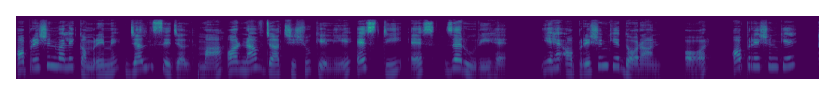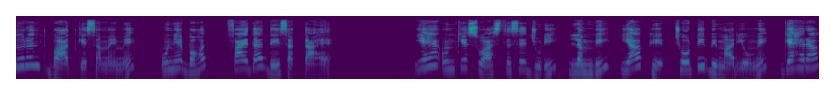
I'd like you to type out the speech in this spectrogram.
ऑपरेशन वाले कमरे में जल्द से जल्द माँ और नवजात शिशु के लिए एस टी एस ज़रूरी है। यह ऑपरेशन के दौरान और ऑपरेशन के तुरंत बाद के समय में उन्हें बहुत फ़ायदा दे सकता है। यह उनके स्वास्थ्य से जुड़ी लंबी या फिर छोटी बीमारियों में गहरा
